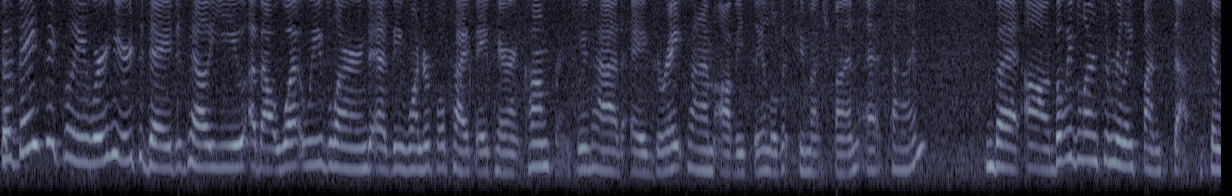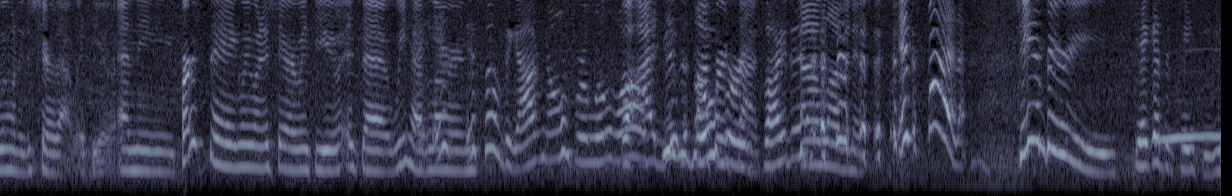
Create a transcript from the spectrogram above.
but basically, we're here today to tell you about what we've learned at the wonderful Type A Parent Conference. We've had a great time, obviously, a little bit too much fun at times. But um, but we've learned some really fun stuff, so we wanted to share that with you. And the first thing we want to share with you is that we have learned learnd it's something I've known for a little while. well, I, this is my first time, overexcited. and I'm loving it. It's fun. Jamberries. yeah, I got the pinky.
